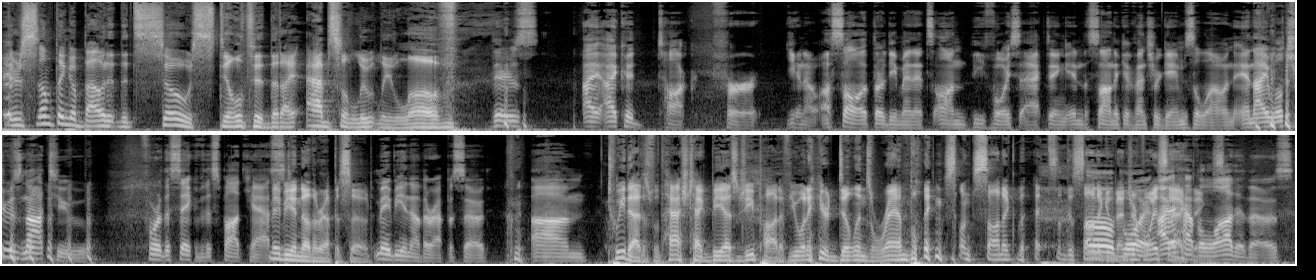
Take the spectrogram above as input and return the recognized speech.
there's something about it that's so stilted that i absolutely love. There's I I could talk for you know a solid 30 minutes on the voice acting in the Sonic Adventure games alone and I will choose not to for the sake of this podcast. maybe another episode maybe another episode. Um tweet at us with hashtag BSGPod if you want to hear Dylan's ramblings on Sonic the, the Sonic oh Adventure boy, voice I have a lot of those.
